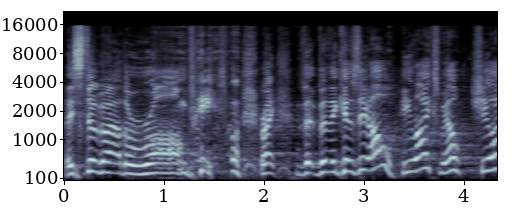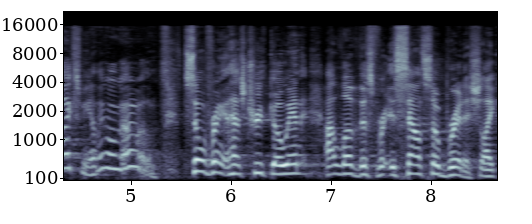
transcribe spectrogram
they still go out the wrong people, right? But because they, oh, he likes me. Oh, she likes me. I think I'll go with him. Simple friend has truth go in. I love this. Verse. It sounds so British. Like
